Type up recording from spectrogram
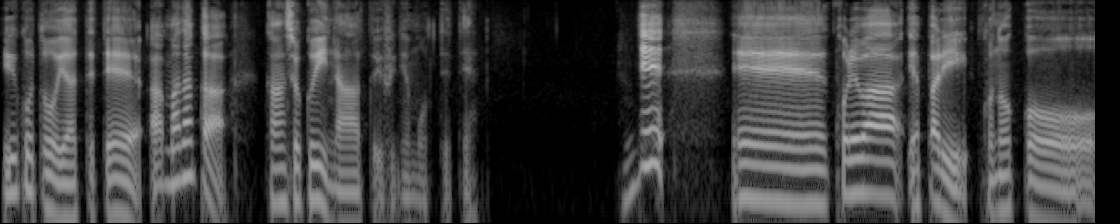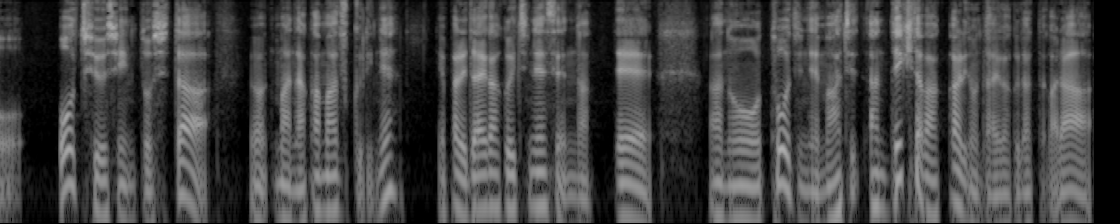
いうことをやってて、あ、まあなんか感触いいなというふうに思ってて。で、えー、これはやっぱりこの子を中心とした、まあ、仲間づくりね。やっぱり大学1年生になって、あの、当時ね、町、あできたばっかりの大学だったから、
